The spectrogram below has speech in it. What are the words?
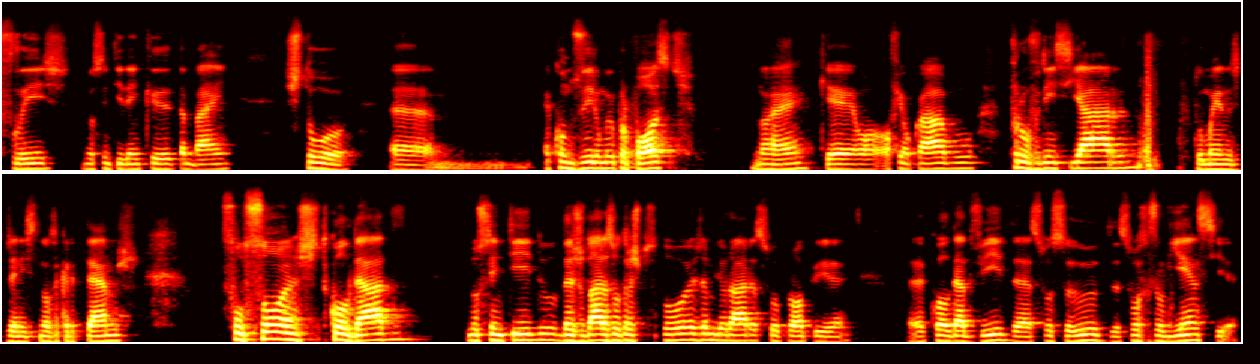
feliz, no sentido em que também estou a conduzir o meu propósito não é? Que é, ao, fim e ao cabo, providenciar, pelo menos é nisso que nós acreditamos, soluções de qualidade no sentido de ajudar as outras pessoas a melhorar a sua própria eh, qualidade de vida, a sua saúde, a sua resiliência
